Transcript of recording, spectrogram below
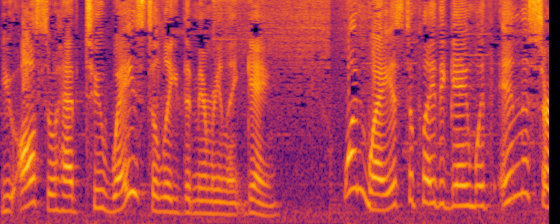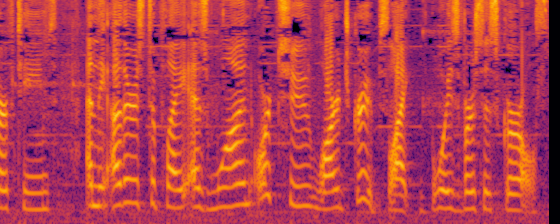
You also have two ways to lead the Memory Link game. One way is to play the game within the surf teams, and the other is to play as one or two large groups, like boys versus girls.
